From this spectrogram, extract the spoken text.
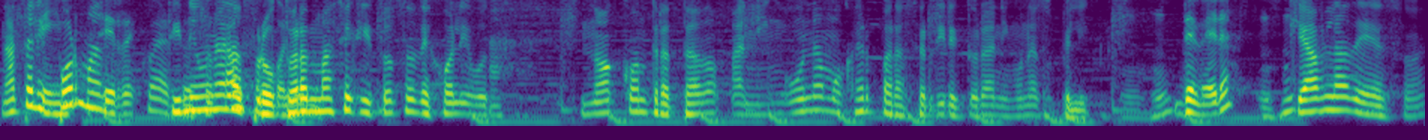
Natalie Sí, Portman sí recuerdo, tiene una de las productoras polémica. más exitosas de Hollywood. Ajá. No ha contratado a ninguna mujer para ser directora de ninguna de sus películas. ¿De veras? ¿Qué habla de eso? eh?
